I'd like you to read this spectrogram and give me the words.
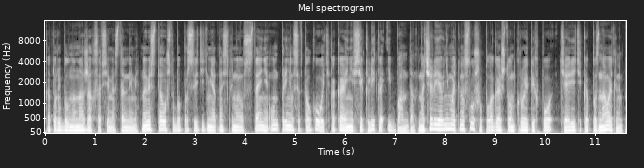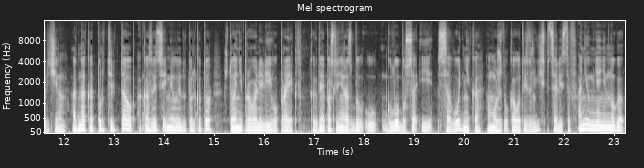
который был на ножах со всеми остальными, но вместо того, чтобы просветить меня относительно моего состояния, он принялся втолковывать, какая они все клика и банда. Вначале я внимательно слушал, полагая, что он кроет их по теоретико-познавательным причинам, причинам. Однако Туртельтауп, оказывается, имел в виду только то, что они провалили его проект. Когда я последний раз был у Глобуса и Саводника, а может у кого-то из других специалистов, они у меня немного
